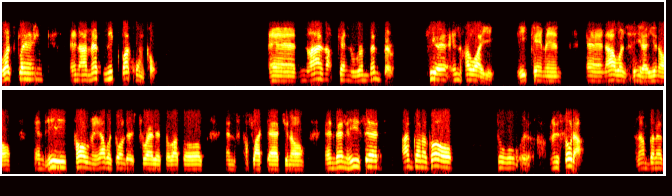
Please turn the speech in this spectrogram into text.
wrestling and I met Nick Bockwinkel. And I can remember here in Hawaii, he came in and I was here, you know, and he told me I was going to Australia to wrestle and stuff like that, you know. And then he said, I'm to go to uh, Minnesota and I'm to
